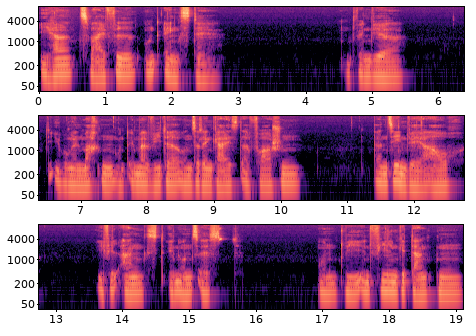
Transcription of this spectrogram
eher Zweifel und Ängste. Und wenn wir die Übungen machen und immer wieder unseren Geist erforschen, dann sehen wir ja auch, wie viel Angst in uns ist und wie in vielen Gedanken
